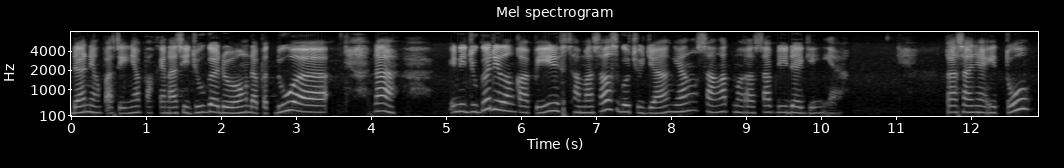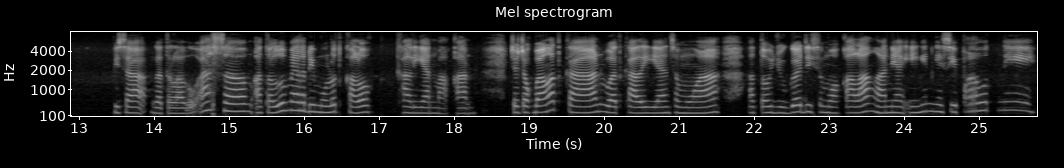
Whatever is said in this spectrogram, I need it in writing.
dan yang pastinya pakai nasi juga dong, dapat dua. Nah, ini juga dilengkapi sama saus gochujang yang sangat meresap di dagingnya rasanya itu bisa nggak terlalu asam atau lumer di mulut kalau kalian makan. Cocok banget kan buat kalian semua atau juga di semua kalangan yang ingin ngisi perut nih.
